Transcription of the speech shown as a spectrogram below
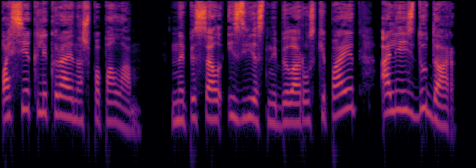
«Посекли край наш пополам», написал известный белорусский поэт Олесь Дудар,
